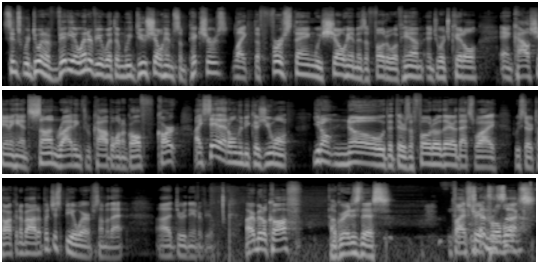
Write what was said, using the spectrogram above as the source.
Since we're doing a video interview with him, we do show him some pictures. Like the first thing we show him is a photo of him and George Kittle and Kyle Shanahan's son riding through Cabo on a golf cart. I say that only because you won't you don't know that there's a photo there. That's why we start talking about it. But just be aware of some of that uh, during the interview. All right, Middlekauff. How great is this? Five straight Pro Bowls.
